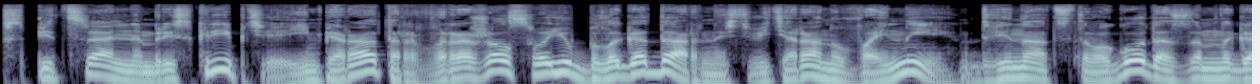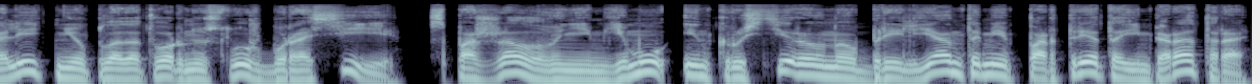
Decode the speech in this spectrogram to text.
В специальном рескрипте император выражал свою благодарность ветерану войны 12 -го года за многолетнюю плодотворную службу России с пожалованием ему инкрустированного бриллиантами портрета императора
